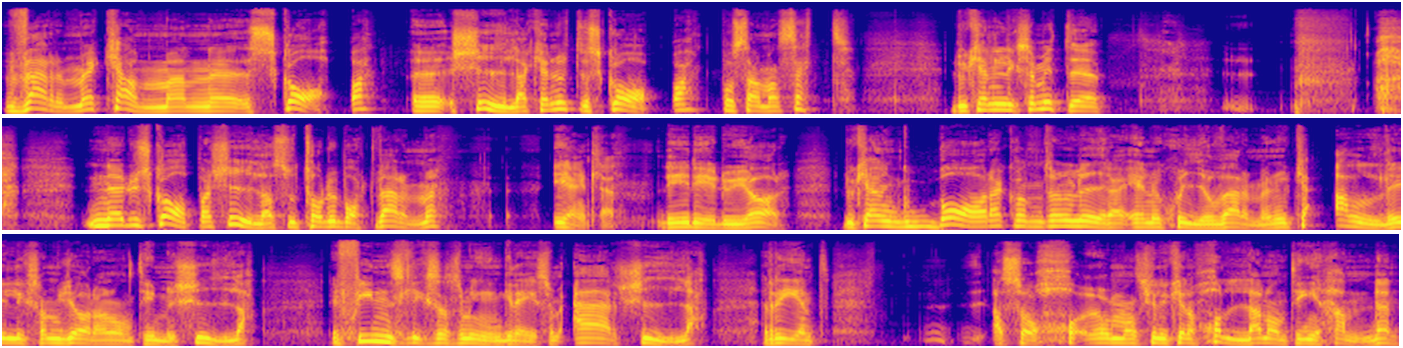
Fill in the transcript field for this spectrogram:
Värme kan man eh, skapa. Eh, kyla kan du inte skapa på samma sätt. Du kan liksom inte... När du skapar kyla så tar du bort värme. Egentligen. Det är det du gör. Du kan bara kontrollera energi och värme. Du kan aldrig liksom göra någonting med kyla. Det finns liksom som ingen grej som är kyla. Rent Alltså om man skulle kunna hålla någonting i handen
